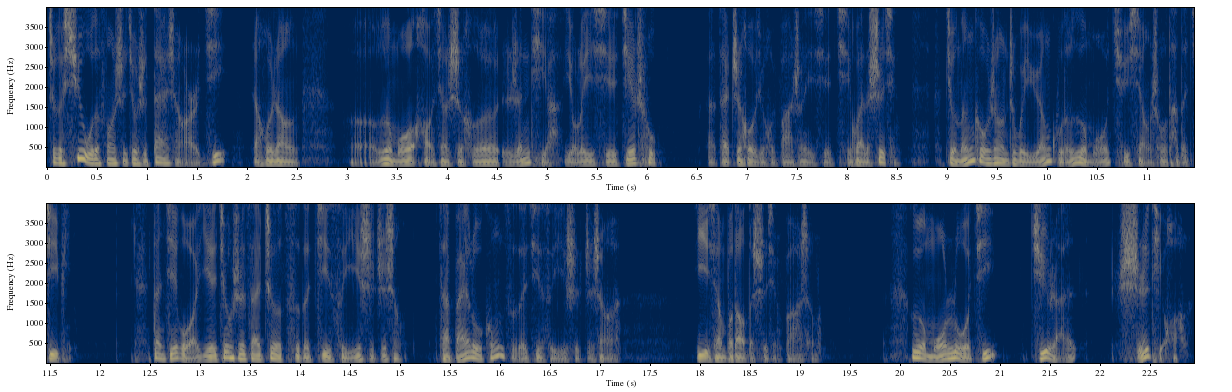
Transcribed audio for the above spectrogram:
这个虚无的方式就是戴上耳机，然后让呃恶魔好像是和人体啊有了一些接触，呃，在之后就会发生一些奇怪的事情，就能够让这位远古的恶魔去享受他的祭品。但结果，也就是在这次的祭祀仪式之上，在白鹿公子的祭祀仪式之上啊，意想不到的事情发生了，恶魔洛基居然实体化了。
